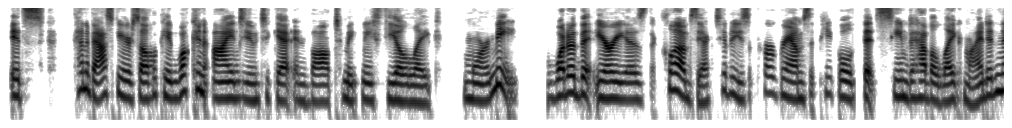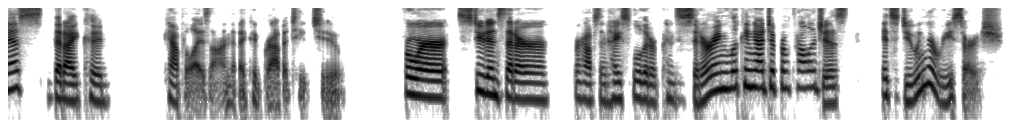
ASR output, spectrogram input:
it's kind of asking yourself, okay, what can I do to get involved to make me feel like more me? What are the areas, the clubs, the activities, the programs, the people that seem to have a like mindedness that I could capitalize on, that I could gravitate to? For students that are perhaps in high school that are considering looking at different colleges, it's doing the research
